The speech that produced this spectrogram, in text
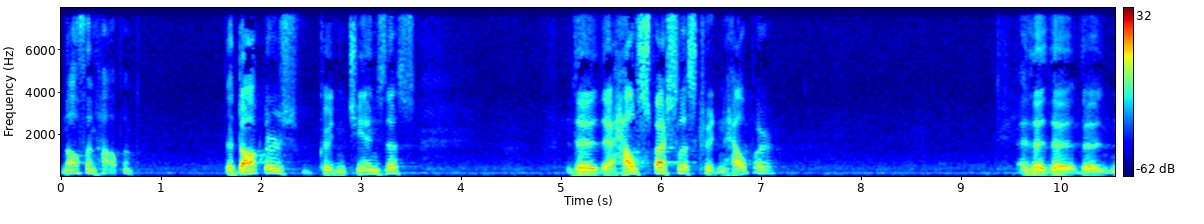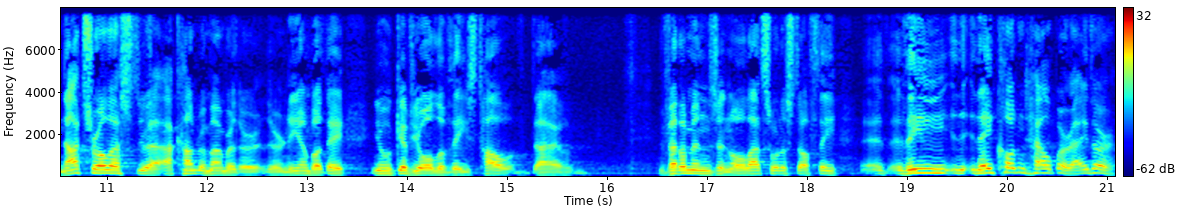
Nothing happened. The doctors couldn't change this. The, the health specialists couldn't help her. The, the, the naturalists, uh, I can't remember their, their name, but they you know, give you all of these uh, vitamins and all that sort of stuff. They, they, they couldn't help her either.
